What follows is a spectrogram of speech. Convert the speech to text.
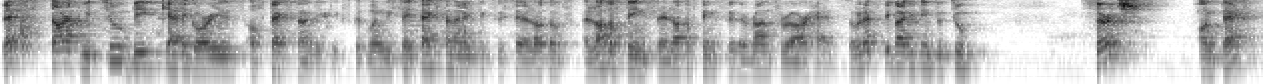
Let's start with two big categories of text analytics, because when we say text analytics, we say a lot of a lot of things, a lot of things run through our heads. So let's divide it into two: search on text,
